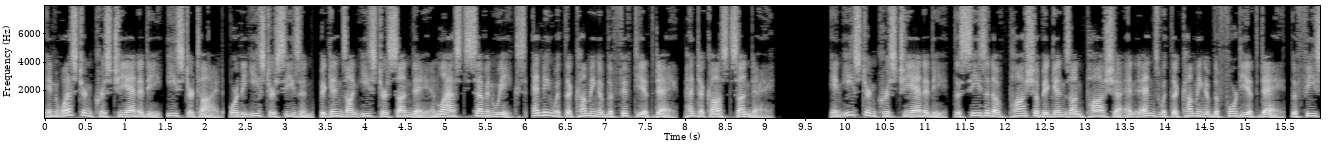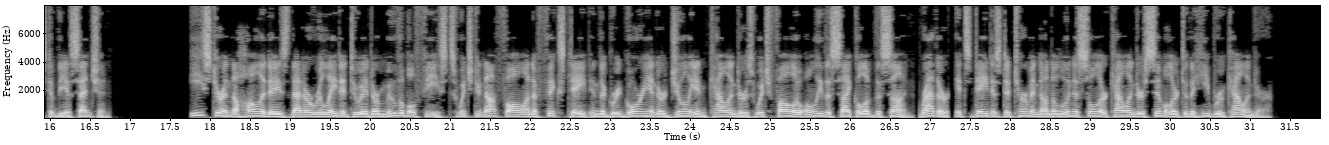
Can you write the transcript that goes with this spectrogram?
In Western Christianity, Eastertide, or the Easter season, begins on Easter Sunday and lasts seven weeks, ending with the coming of the fiftieth day, Pentecost Sunday. In Eastern Christianity, the season of Pascha begins on Pascha and ends with the coming of the fortieth day, the Feast of the Ascension. Easter and the holidays that are related to it are movable feasts which do not fall on a fixed date in the Gregorian or Julian calendars which follow only the cycle of the sun, rather, its date is determined on a lunisolar calendar similar to the Hebrew calendar.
